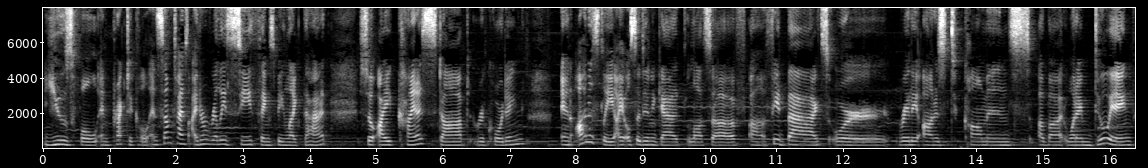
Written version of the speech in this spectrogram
useful and practical. And sometimes I don't really see things being like that. So I kind of stopped recording. And honestly, I also didn't get lots of uh, feedbacks or really honest comments about what I'm doing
